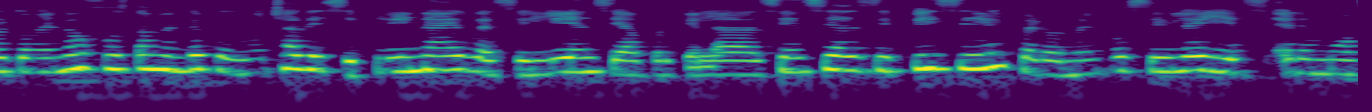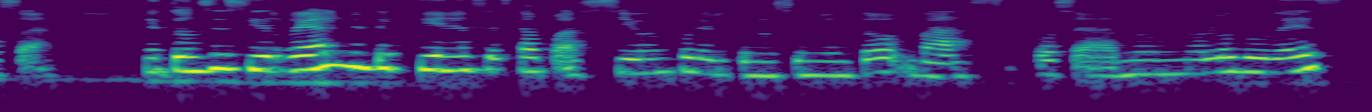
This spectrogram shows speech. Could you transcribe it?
recomiendo justamente pues mucha disciplina y resiliencia, porque la ciencia es difícil, pero no imposible y es hermosa. Entonces, si realmente tienes esta pasión por el conocimiento, vas, o sea, no, lo dudes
